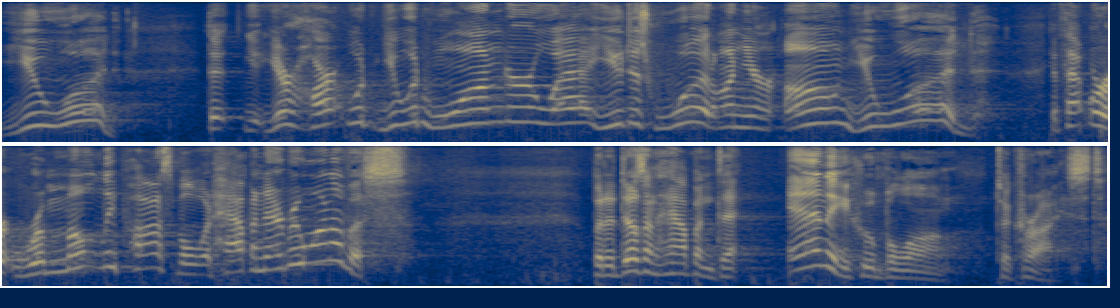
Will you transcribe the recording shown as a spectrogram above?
you would. That your heart would, you would wander away. You just would on your own, you would. If that were remotely possible, it would happen to every one of us. But it doesn't happen to any who belong to Christ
